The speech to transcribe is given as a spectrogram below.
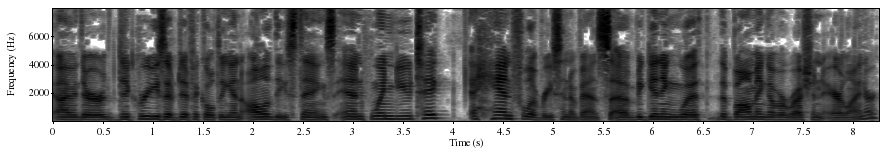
Uh, there are degrees of difficulty in all of these things. And when you take a handful of recent events, uh, beginning with the bombing of a Russian airliner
